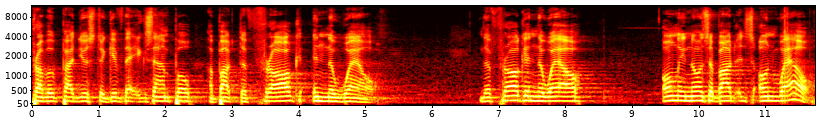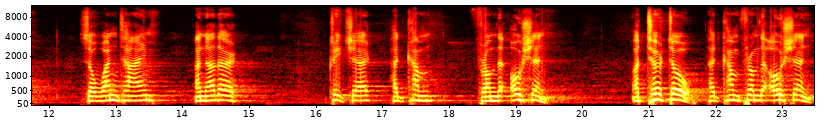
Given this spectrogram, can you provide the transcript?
Prabhupada used to give the example about the frog in the well. The frog in the well only knows about its own well. So one time, another creature had come from the ocean. A turtle had come from the ocean,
